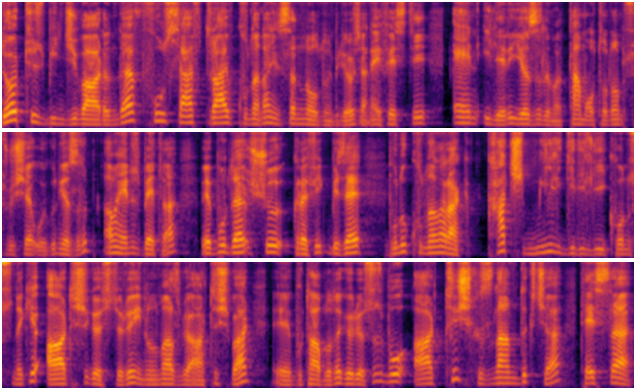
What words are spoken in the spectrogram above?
400 bin civarında full self drive kullanan insanın olduğunu biliyoruz. Yani FSD en ileri yazılımı. Tam otonom sürüşe uygun yazılım ama henüz beta. Ve burada şu grafik bize bunu kullanarak kaç mil gidildiği konusundaki artışı gösteriyor. İnanılmaz bir artış var. E, bu tabloda görüyorsunuz. Bu artış hızlandıkça Tesla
